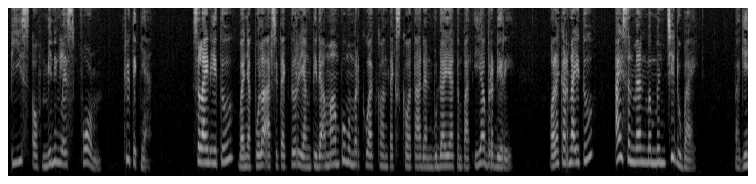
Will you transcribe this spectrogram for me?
piece of meaningless form, kritiknya. Selain itu, banyak pula arsitektur yang tidak mampu memperkuat konteks kota dan budaya tempat ia berdiri. Oleh karena itu, Eisenman membenci Dubai. Baginya,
